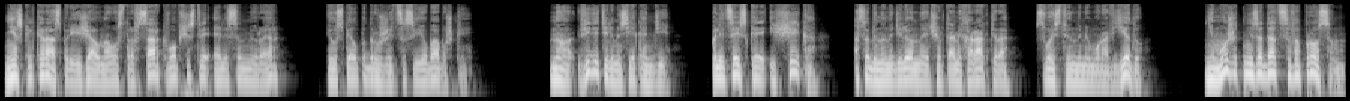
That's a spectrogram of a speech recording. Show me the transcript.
несколько раз приезжал на остров Сарк в обществе Элисон Мюррер и успел подружиться с ее бабушкой. Но, видите ли, месье Канди, полицейская ищейка, особенно наделенная чертами характера, свойственными муравьеду, не может не задаться вопросом,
